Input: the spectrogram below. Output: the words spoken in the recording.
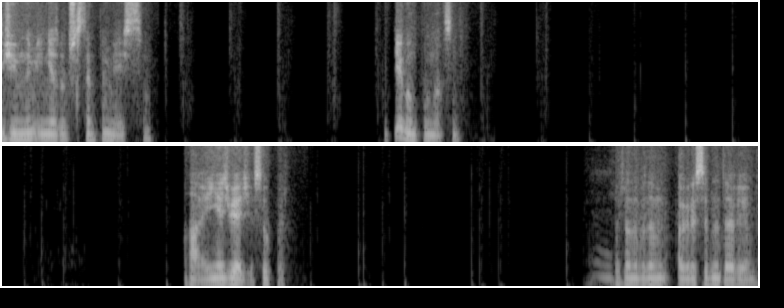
Zimnym i niezbyt przystępnym miejscu. Biegun północny. Aha, i niedźwiedzie, super. To, że one będą agresywne, to ja wiem.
